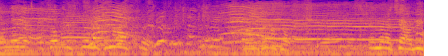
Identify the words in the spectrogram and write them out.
सब इस पे। लिखना इस पे ये मेरा चाबी।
